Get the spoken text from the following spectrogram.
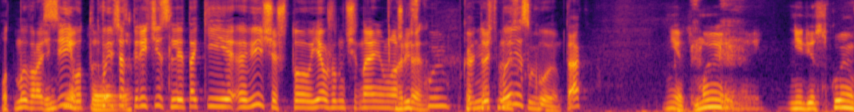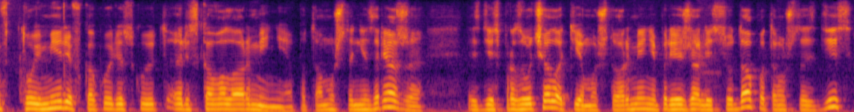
Вот мы в России, Нет, вот вы сейчас э, перечислили такие вещи, что я уже начинаю немножко... Рискуем, конечно, То есть мы рискуем, рискуем так? Нет, мы не рискуем в той мере, в какой рискует, рисковала Армения, потому что не зря же здесь прозвучала тема, что армяне приезжали сюда, потому что здесь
